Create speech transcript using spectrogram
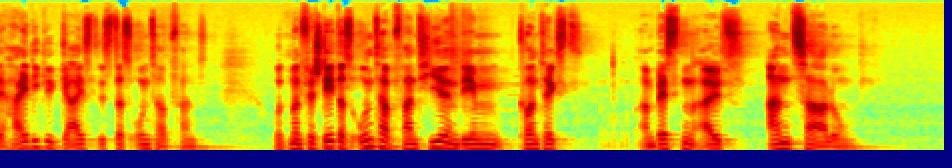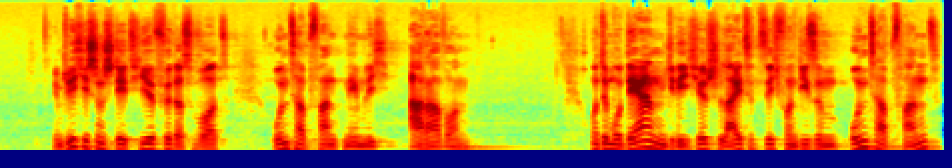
Der Heilige Geist ist das Unterpfand. Und man versteht das Unterpfand hier in dem Kontext am besten als Anzahlung. Im Griechischen steht hier für das Wort Unterpfand nämlich Aravon. Und im modernen Griechisch leitet sich von diesem Unterpfand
